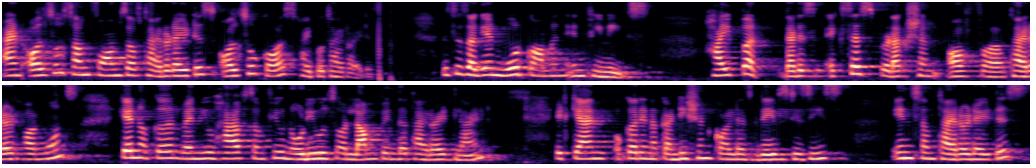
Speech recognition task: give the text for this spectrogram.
and also some forms of thyroiditis also cause hypothyroidism. This is again more common in females. Hyper, that is excess production of uh, thyroid hormones can occur when you have some few nodules or lump in the thyroid gland. It can occur in a condition called as Graves disease, in some thyroiditis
